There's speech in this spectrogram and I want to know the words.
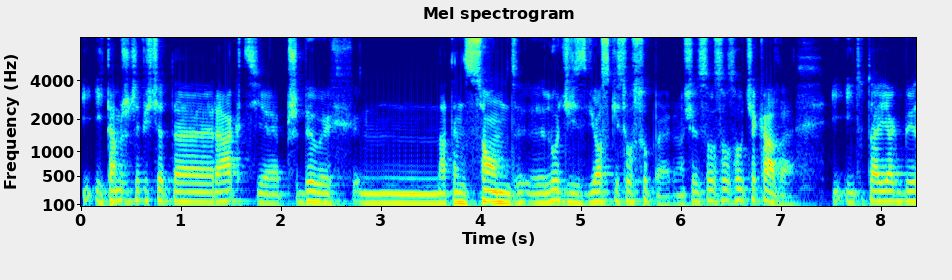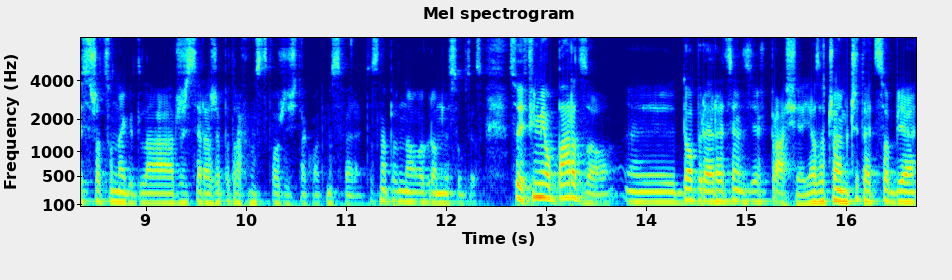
I, I tam rzeczywiście te reakcje przybyłych mm, na ten sąd y, ludzi z wioski są super, znaczy są, są, są ciekawe. I, I tutaj jakby jest szacunek dla reżysera, że potrafią stworzyć taką atmosferę. To jest na pewno ogromny sukces. Słuchaj, film miał bardzo y, dobre recenzje w prasie. Ja zacząłem czytać sobie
